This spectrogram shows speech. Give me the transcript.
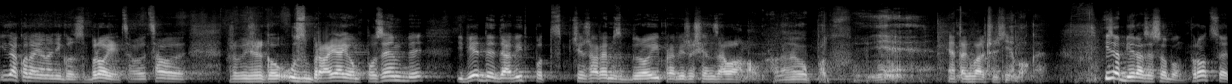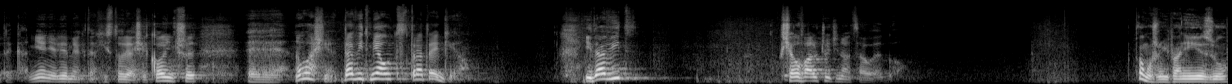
I zakładają na niego zbroję, całe, całe można powiedzieć, że go uzbrajają po zęby i biedny Dawid pod ciężarem zbroi prawie, że się załamał. Nie, ja tak walczyć nie mogę. I zabiera ze sobą proce, te kamienie, wiemy jak ta historia się kończy. E, no właśnie, Dawid miał strategię. I Dawid chciał walczyć na całego. Pomóż mi, Panie Jezu,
